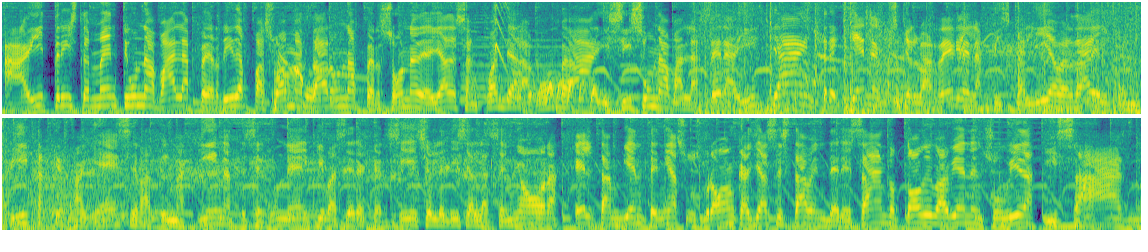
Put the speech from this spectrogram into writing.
Ahí tristemente una bala perdida pasó a matar a una persona de allá de San Juan de Aragón, ¿verdad? Y se hizo una balacera ahí. Ya entre quienes, pues que lo arregle la fiscalía, ¿verdad? El compita que fallece, vato, imagínate, según él que iba a hacer ejercicio, le dice a la señora, él también tenía sus broncas, ya se estaba enderezando, todo iba bien en su vida. ¡zas! ¿no?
